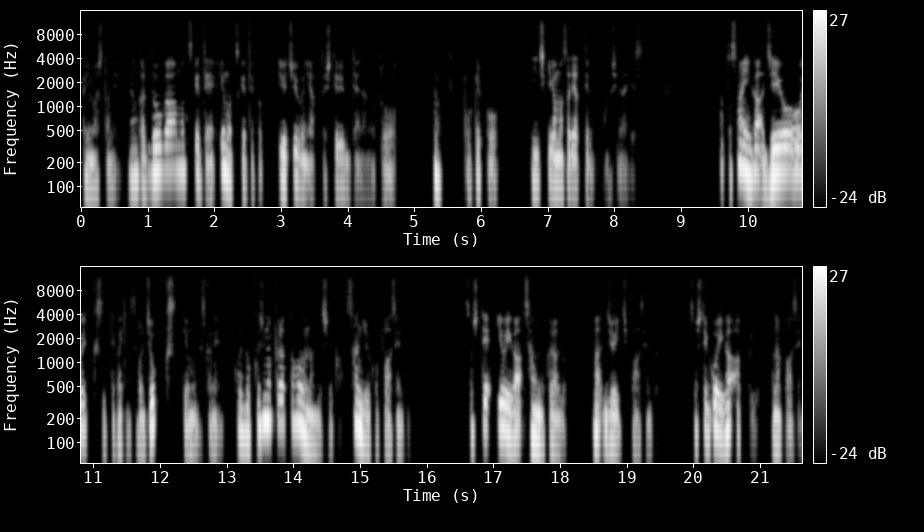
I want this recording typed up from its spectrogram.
ありましたね。なんか動画もつけて、絵もつけて YouTube にアップしてるみたいなのと、なんか結構認識が混ざり合ってるのかもしれないです。あと3位が JOX って書いてます。これ JOX って読むんですかね。これ独自のプラットフォームなんでしょうか ?35%。そして4位がサウンドクラウドが11%。そして5位が Apple 7%。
